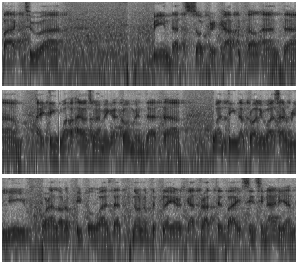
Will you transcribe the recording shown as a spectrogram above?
back to uh, being that soccer capital. And um, I think what, I was going to make a comment that uh, one thing that probably was a relief for a lot of people was that none of the players got drafted by Cincinnati, and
